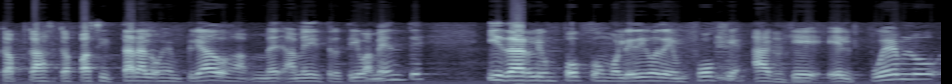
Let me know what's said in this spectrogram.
capacitar a los empleados administrativamente y darle un poco, como le digo, de enfoque a que el pueblo,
